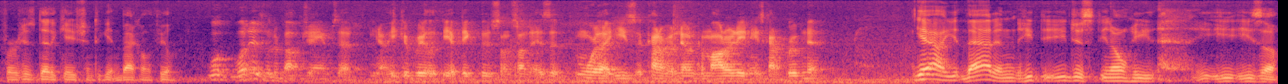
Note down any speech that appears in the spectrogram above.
for his dedication to getting back on the field. What, what is it about James that, you know, he could really be a big boost on Sunday? Is it more that he's a kind of a known commodity and he's kind of proven it? Yeah, that and he he just you know he, he he's a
